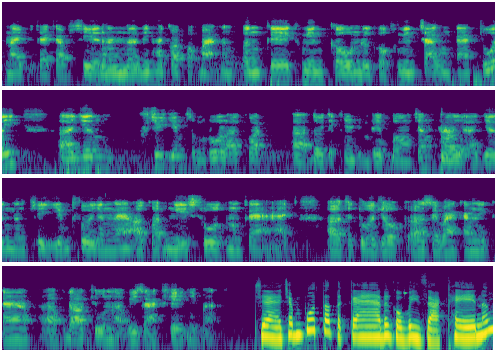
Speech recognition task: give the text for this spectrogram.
ផ្នែកបច្ចេកវិទ្យានឹងលើនេះហើយគាត់ពិបាកនឹងពឹងគេគ្មានកូនឬក៏គ្មានចៅក្នុងការជួយយើងព្យាយាមសម្រួលឲ្យគាត់ ដោយតែខ្ញុំជម្រាបបងអញ្ចឹងហើយយើងនឹងព្យាយាមធ្វើយ៉ាងណាឲ្យគាត់ងាយស្រួលក្នុងការអាចទទួលយកសេវាកម្មនៃការផ្ដល់ជូន Visa K នេះបាទចាចំពោះតតកាឬក៏ Visa K ហ្នឹង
